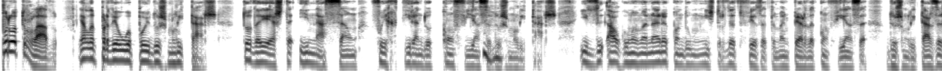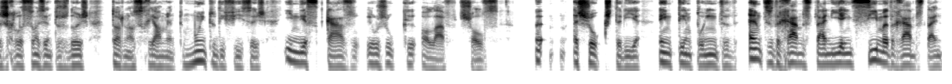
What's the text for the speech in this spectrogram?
Por outro lado, ela perdeu o apoio dos militares. Toda esta inação foi retirando a confiança uhum. dos militares. E, de alguma maneira, quando o Ministro da Defesa também perde a confiança dos militares, as relações entre os dois tornam-se realmente muito difíceis. E, nesse caso, eu julgo que Olaf Scholz eh, achou que estaria em tempo ainda antes de Ramstein e em cima de Ramstein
